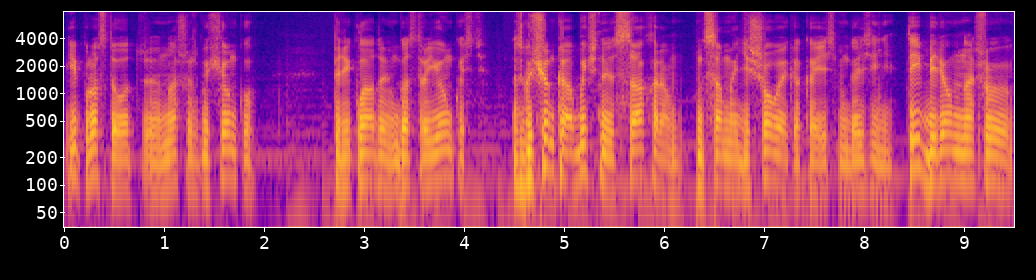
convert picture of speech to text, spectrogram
и просто вот э, нашу сгущенку перекладываем в гастроемкость. Сгущенка обычная с сахаром, самая дешевая, какая есть в магазине. И берем нашу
